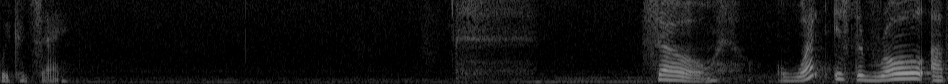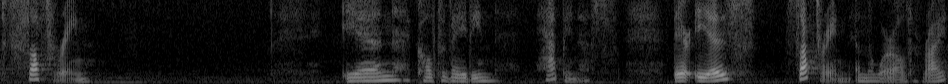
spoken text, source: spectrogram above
we could say. So, what is the role of suffering in cultivating happiness? There is suffering in the world, right?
